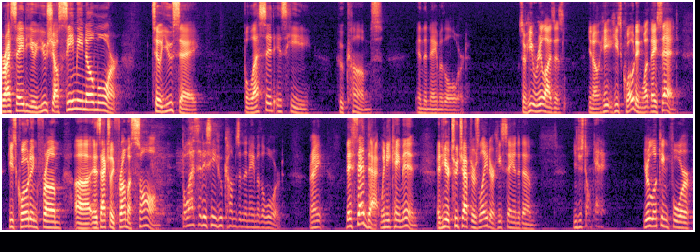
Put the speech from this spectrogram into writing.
For I say to you, you shall see me no more till you say, Blessed is he who comes in the name of the Lord. So he realizes, you know, he, he's quoting what they said. He's quoting from, uh, it's actually from a song. Blessed is he who comes in the name of the Lord, right? They said that when he came in. And here, two chapters later, he's saying to them, You just don't get it. You're looking for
